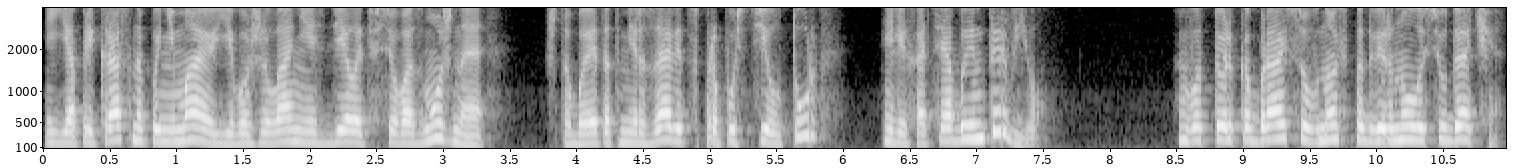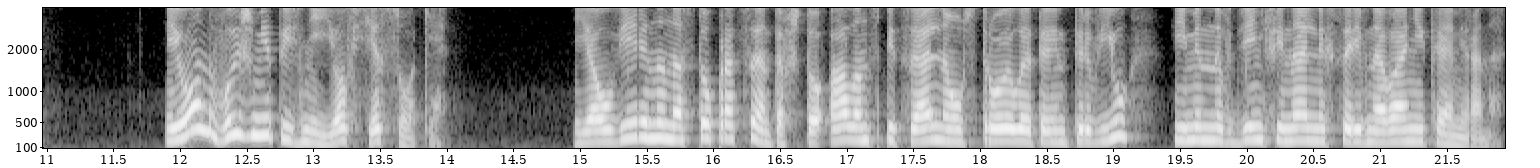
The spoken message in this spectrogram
и я прекрасно понимаю его желание сделать все возможное, чтобы этот мерзавец пропустил тур или хотя бы интервью. Вот только Брайсу вновь подвернулась удача. И он выжмет из нее все соки. Я уверена на сто процентов, что Алан специально устроил это интервью – именно в день финальных соревнований Кэмерона.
